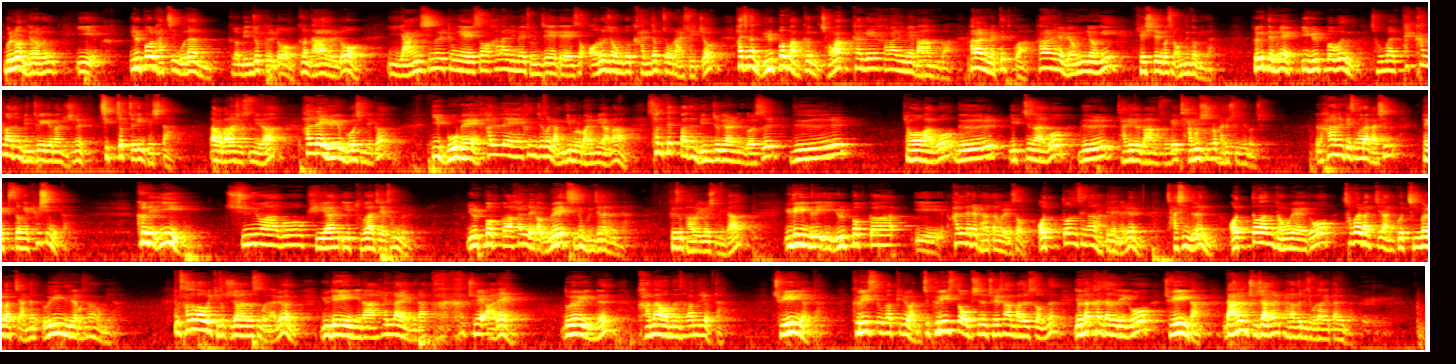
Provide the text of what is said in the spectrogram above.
물론 여러분, 이 율법을 받지 못한 그런 민족들도, 그런 나라들도 이 양심을 통해서 하나님의 존재에 대해서 어느 정도 간접적으로 알 수 있죠. 하지만 율법만큼 정확하게 하나님의 마음과 하나님의 뜻과 하나님의 명령이 계시된 것은 없는 겁니다. 그렇기 때문에 이 율법은 정말 택함 받은 민족에게만 주시는 직접적인 계시다. 라고 말할 수 있습니다. 할례의 유익은 무엇입니까? 이 몸에 할례의 흔적을 남김으로 말미암아 선택받은 민족이라는 것을 늘 경험하고 늘 입증하고 늘 자기들 마음속에 자부심으로 가질 수 있는 거죠. 하나님께서 허락하신 백성의 표시입니다. 그런데 이 중요하고 귀한 이 두 가지의 선물, 율법과 할례가 왜 지금 문제가 되느냐? 그것은 바로 이것입니다. 유대인들이 이 율법과 이 할례를 받았다고 해서 어떤 생각을 갖게 되냐면 자신들은 어떠한 경우에도 처벌받지 않고 징벌받지 않는 의인들이라고 생각합니다. 그럼 사도 바울이 계속 주장하는 것은 뭐냐면 유대인이나 헬라인이나 다 죄 아래 놓여 있는 가망 없는 사람들이었다. 죄인이었다. 그리스도가 필요한, 즉 그리스도 없이는 죄 사함 받을 수 없는 연약한 자들이고 죄인이다. 라는 주장을 받아들이지 못하겠다는 거예요.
